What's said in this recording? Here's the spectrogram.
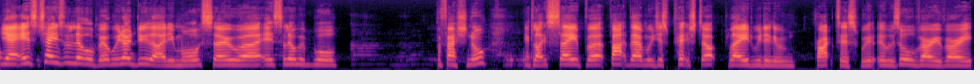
yeah, it's changed a little bit. We don't do that anymore. So, uh, it's a little bit more professional, you'd like to say. But back then, we just pitched up, played, we didn't even practice. We, it was all very, very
